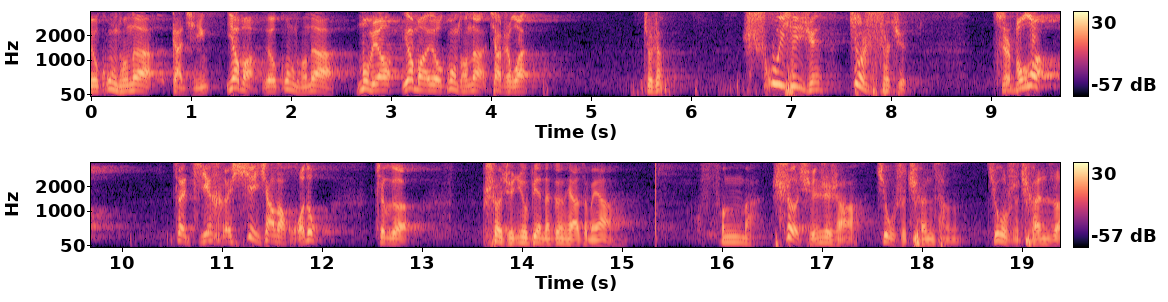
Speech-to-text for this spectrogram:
有共同的感情，要么有共同的目标，要么有共同的价值观，就这。微信群就是社群，只不过。再结合线下的活动，这个社群就变得更加怎么样？丰满。社群是啥？就是圈层，就是圈子。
